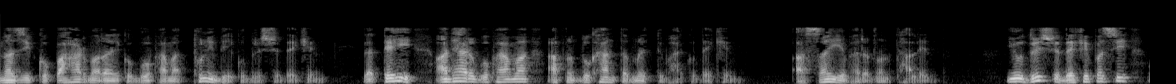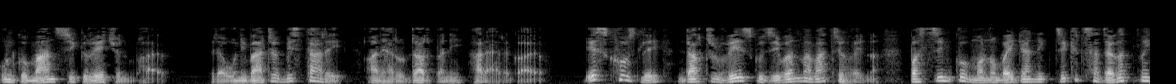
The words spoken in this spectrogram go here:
नजिकको पहाड़मा रहेको गुफामा थुनिदिएको दृश्य देखिन्। र त्यही अँध्यारो गुफामा आफ्नो दुखान्त मृत्यु भएको देखिन्। असह्य भएर रुन थालिन्। यो दृश्य देखेपछि उनको मानसिक रेचन भयो र उनीबाट बिस्तारै अँध्यारो डर पनि हराएर गयो। यस खोजले डाक्टर वेजको जीवनमा मात्रै होइन पश्चिमको मनोवैज्ञानिक चिकित्सा जगतमै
